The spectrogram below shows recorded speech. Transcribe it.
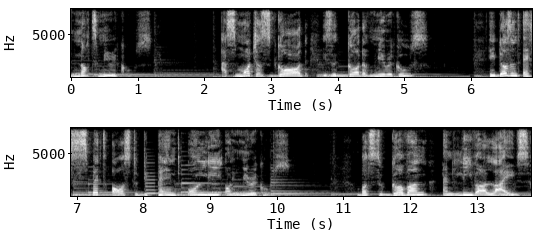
not miracles. As much as God is a God of miracles, He doesn't expect us to depend only on miracles, but to govern and live our lives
